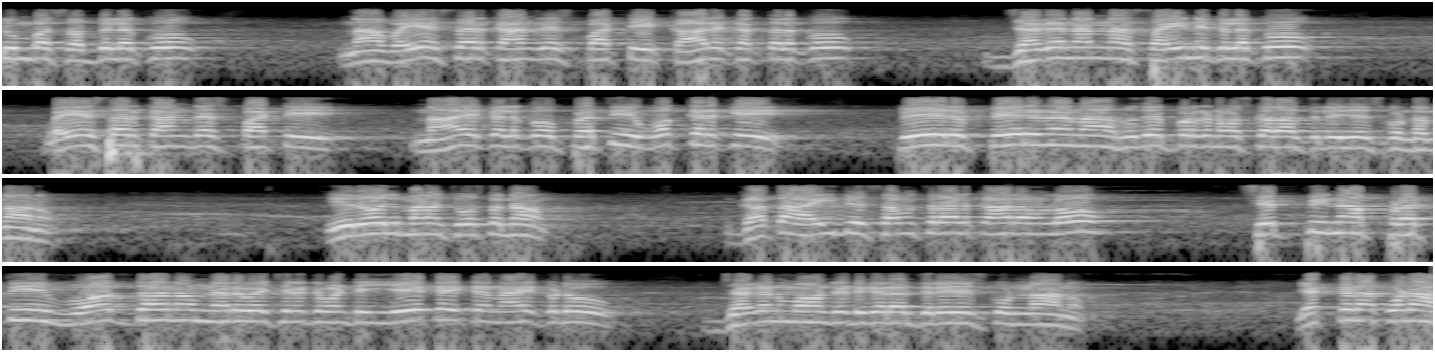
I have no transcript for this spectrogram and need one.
కుటుంబ సభ్యులకు నా వైఎస్ఆర్ కాంగ్రెస్ పార్టీ కార్యకర్తలకు జగనన్న సైనికులకు వైఎస్ఆర్ కాంగ్రెస్ పార్టీ నాయకులకు ప్రతి ఒక్కరికి పేరు పేరిన నా హృదయపూర్వక నమస్కారాలు తెలియజేసుకుంటున్నాను. ఈరోజు మనం చూస్తున్నాం గత ఐదు సంవత్సరాల కాలంలో చెప్పిన ప్రతి వాగ్దానం నెరవేర్చినటువంటి ఏకైక నాయకుడు జగన్మోహన్ రెడ్డి గారు అని తెలియజేసుకుంటున్నాను. ఎక్కడా కూడా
